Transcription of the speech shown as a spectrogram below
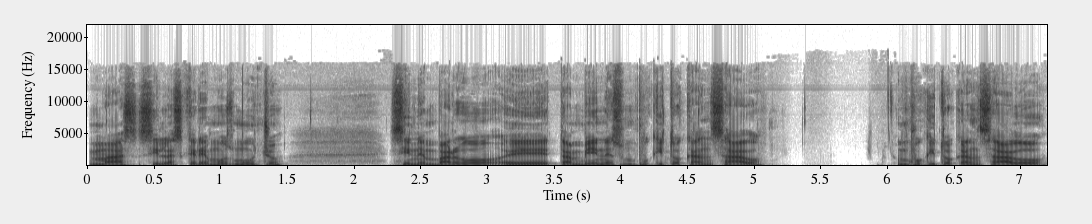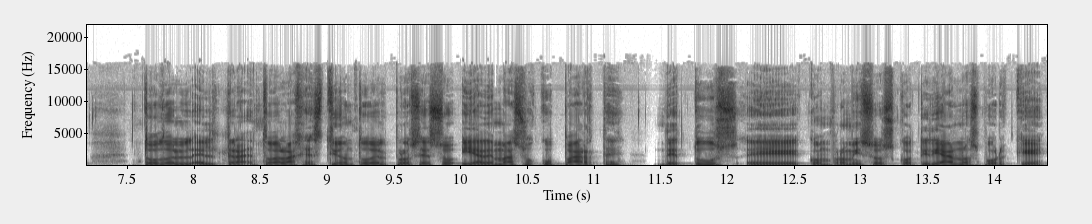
más si las queremos mucho. Sin embargo, eh, también es un poquito cansado. Un poquito cansado todo el, toda la gestión, todo el proceso y además ocuparte de tus eh, compromisos cotidianos, porque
